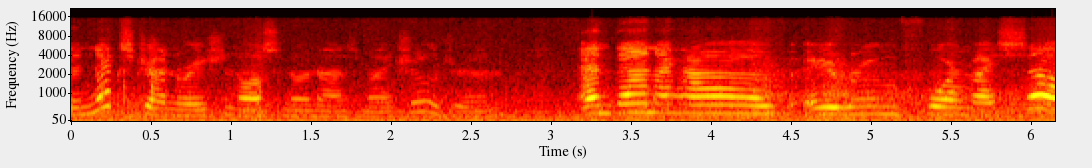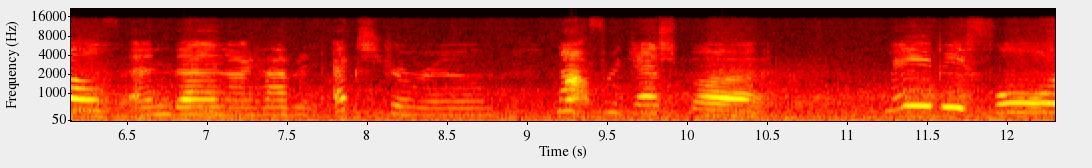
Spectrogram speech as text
the next generation, also known as my children. And then I have a room for myself, and then I have an extra room, not for guests, but maybe for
